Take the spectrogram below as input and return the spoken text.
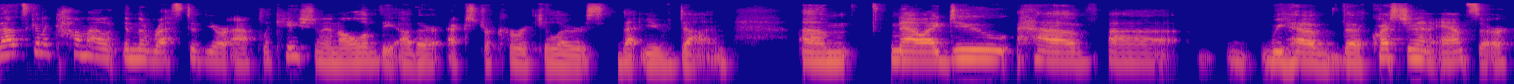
that's going to come out in the rest of your application and all of the other extracurriculars that you've done. Um, now I do have, uh, we have the question and answer,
